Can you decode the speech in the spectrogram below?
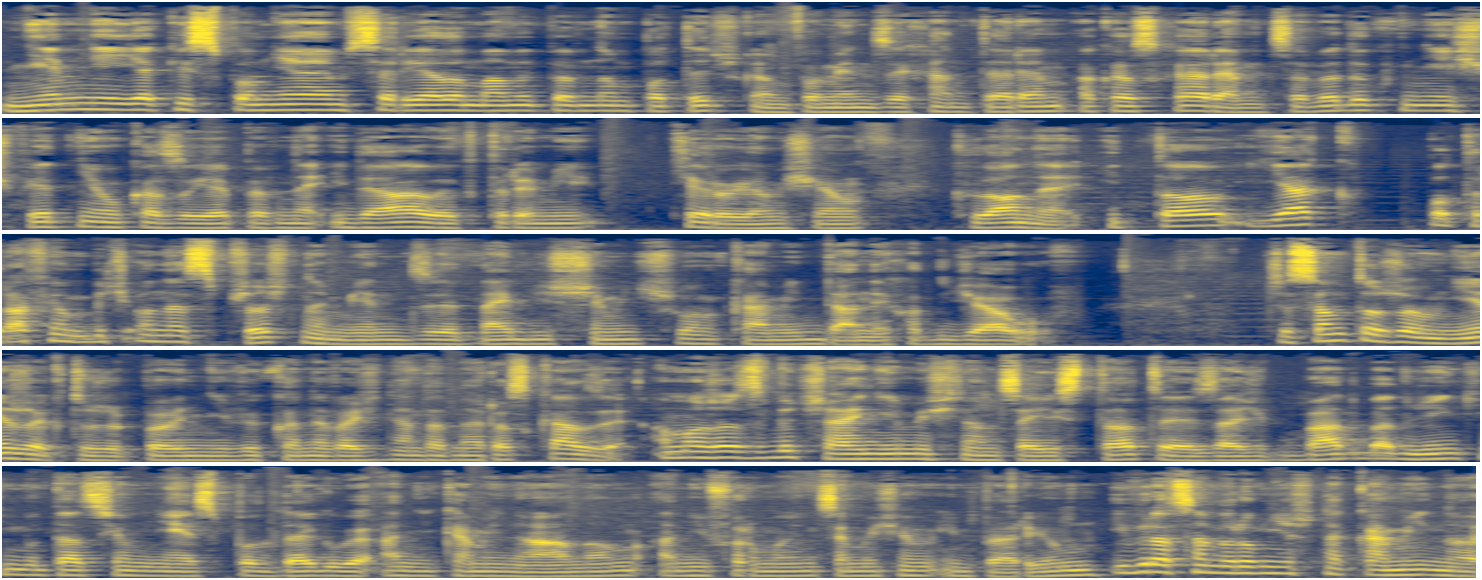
Niemniej, jak już wspomniałem, w serialu mamy pewną potyczkę pomiędzy Hunterem a Crosshairem, co według mnie świetnie ukazuje pewne ideały, którymi kierują się klony i to, jak potrafią być one sprzeczne między najbliższymi członkami danych oddziałów. Czy są to żołnierze, którzy powinni wykonywać nadane rozkazy, a może zwyczajnie myślące istoty, zaś Bad Bad dzięki mutacjom nie jest podległy ani Kaminoanom, ani formującemu się Imperium. I wracamy również na Kamino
